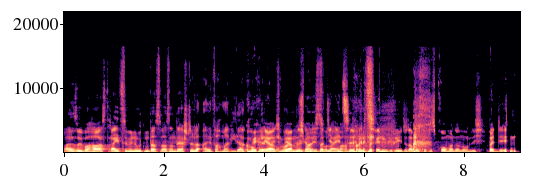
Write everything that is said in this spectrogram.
also über Haas 13 Minuten, das war es an der Stelle einfach mal wieder komplett. Wir, ja, wir haben nicht mal über so die einzelnen Rennen geredet, aber ich glaube, das brauchen wir dann noch nicht bei denen.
